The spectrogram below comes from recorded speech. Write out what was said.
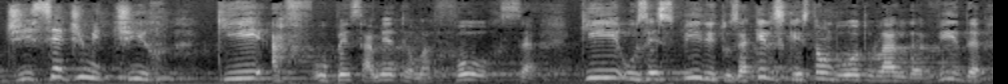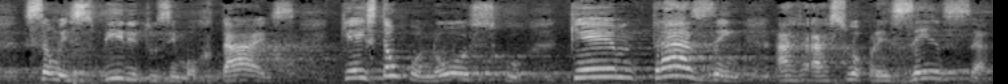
de se admitir que a, o pensamento é uma força, que os espíritos, aqueles que estão do outro lado da vida, são espíritos imortais, que estão conosco, que trazem a, a sua presença,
